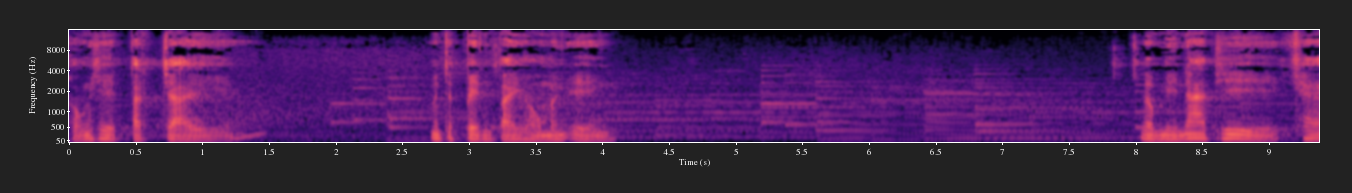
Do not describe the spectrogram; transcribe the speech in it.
ของเหตุปัจจัย มันจะเป็นไปของมันเอง เรามีหน้าที่แค่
